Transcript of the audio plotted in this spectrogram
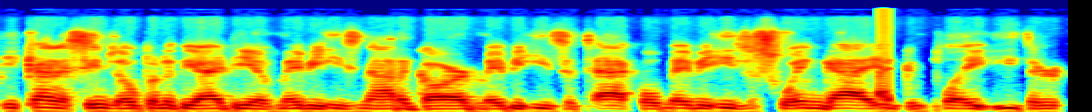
he kind of seems open to the idea of maybe he's not a guard, maybe he's a tackle, maybe he's a swing guy who can play either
